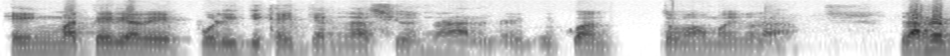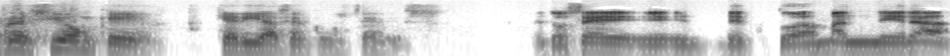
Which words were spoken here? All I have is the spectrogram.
en materia de política internacional. En cuanto más o menos la, la reflexión que quería hacer con ustedes. Entonces, eh, de todas maneras,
